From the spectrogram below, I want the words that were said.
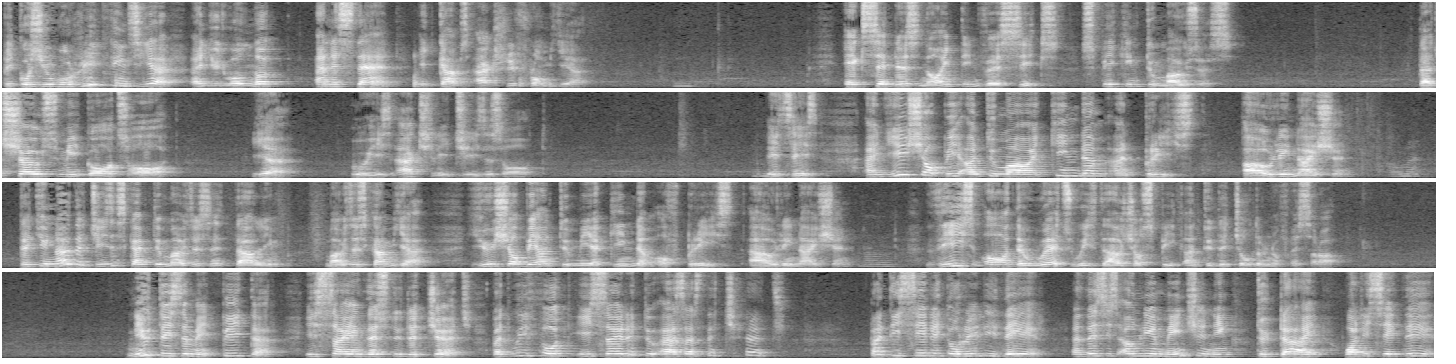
Because you will read things here and you will not understand. It comes actually from here. Exodus 19, verse 6, speaking to Moses. That shows me God's heart. Yeah who is actually Jesus' heart. It says, And ye shall be unto my kingdom and priest, a holy nation. Amen. Did you know that Jesus came to Moses and told him, Moses, come here. You shall be unto me a kingdom of priests, a holy nation. Mm. These are the words which thou shalt speak unto the children of Israel. New Testament, Peter is saying this to the church, but we thought he said it to us as the church. But he said it already there. And this is only a mentioning today what he said there.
